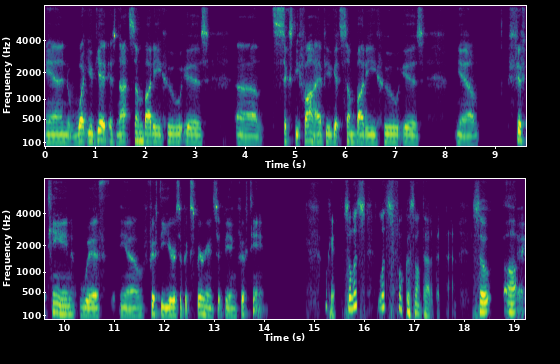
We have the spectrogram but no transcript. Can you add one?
and what you get is not somebody who is um, 65. You get somebody who is, you know, 15 with you know 50 years of experience at being 15 okay so let's let's focus on that a bit now so uh, okay.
